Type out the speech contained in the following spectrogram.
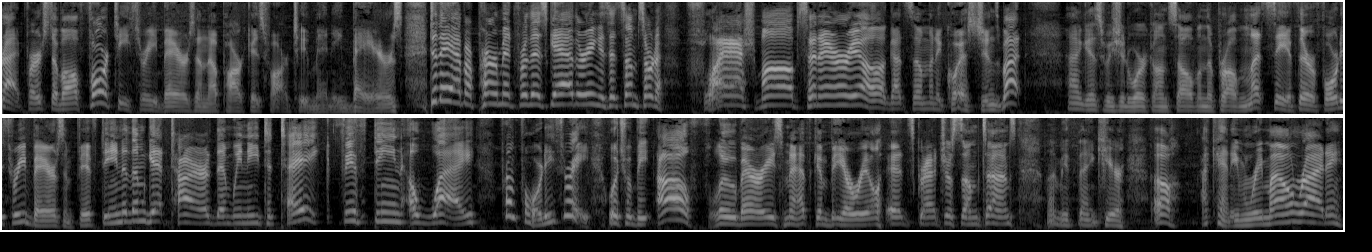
Right, first of all, 43 bears in the park is far too many bears. Do they have a permit for this gathering? Is it some sort of flash mob scenario? I got so many questions, but I guess we should work on solving the problem. Let's see, if there are 43 bears and 15 of them get tired, then we need to take 15 away from 43, which would be, oh, Flueberry's math can be a real head scratcher sometimes. Let me think here. Oh, I can't even read my own writing.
